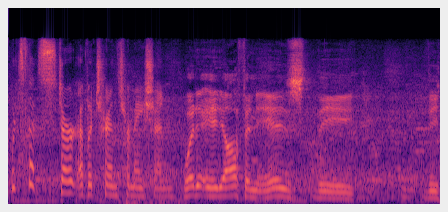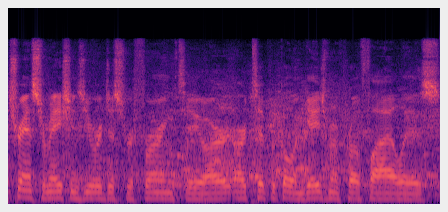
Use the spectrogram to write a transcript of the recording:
What's that start of a transformation? What it often is the the transformations you were just referring to. Our, our typical engagement profile is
